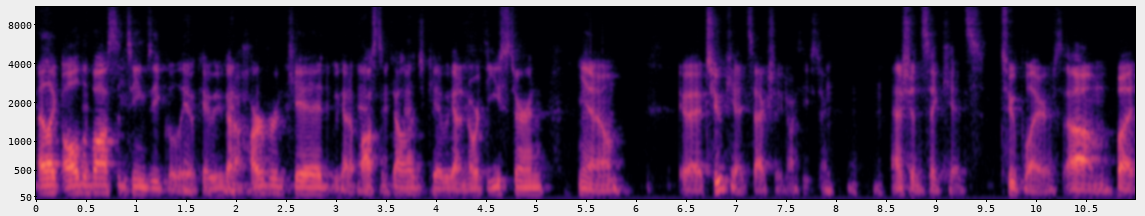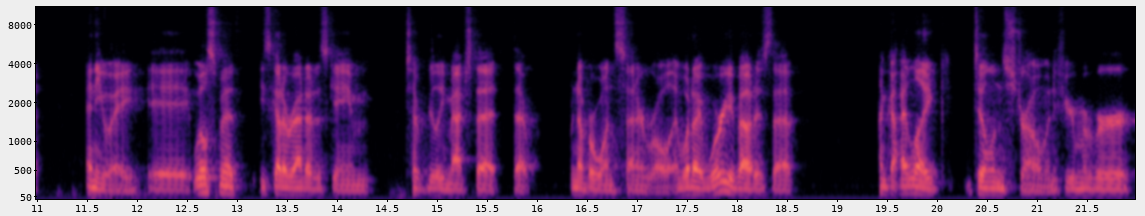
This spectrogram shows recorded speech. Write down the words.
I like all the Boston teams equally. Okay, we've got a Harvard kid, we got a Boston College kid, we got a Northeastern. You know, uh, two kids actually Northeastern. I shouldn't say kids, two players. Um, but anyway, uh, Will Smith, he's got to round out his game to really match that that number one center role. And what I worry about is that a guy like Dylan Strome, and if you remember,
